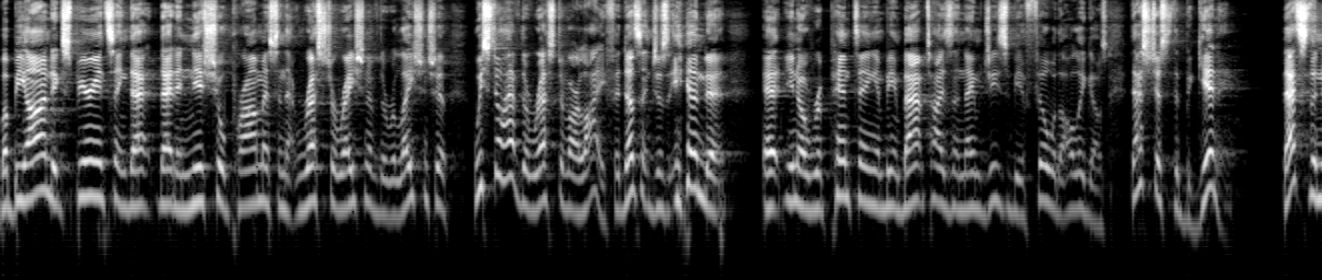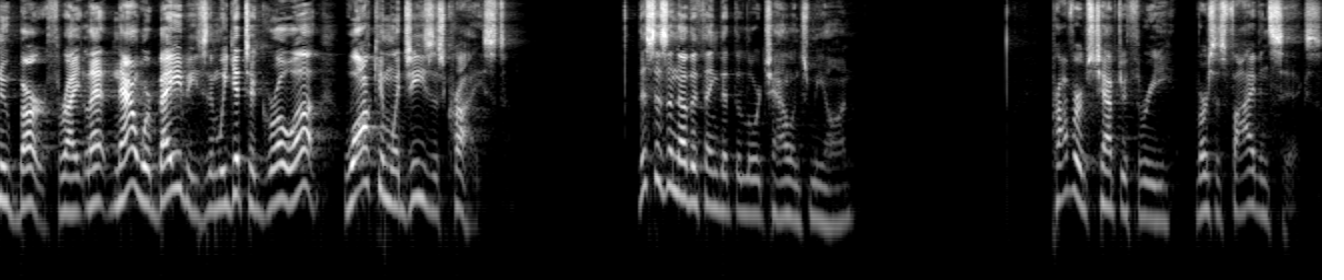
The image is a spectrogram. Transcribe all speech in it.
But beyond experiencing that, that initial promise and that restoration of the relationship, we still have the rest of our life. It doesn't just end at, at you know, repenting and being baptized in the name of Jesus, being filled with the Holy Ghost. That's just the beginning. That's the new birth, right? Now we're babies and we get to grow up walking with Jesus Christ. This is another thing that the Lord challenged me on. Proverbs chapter 3, verses 5 and 6.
